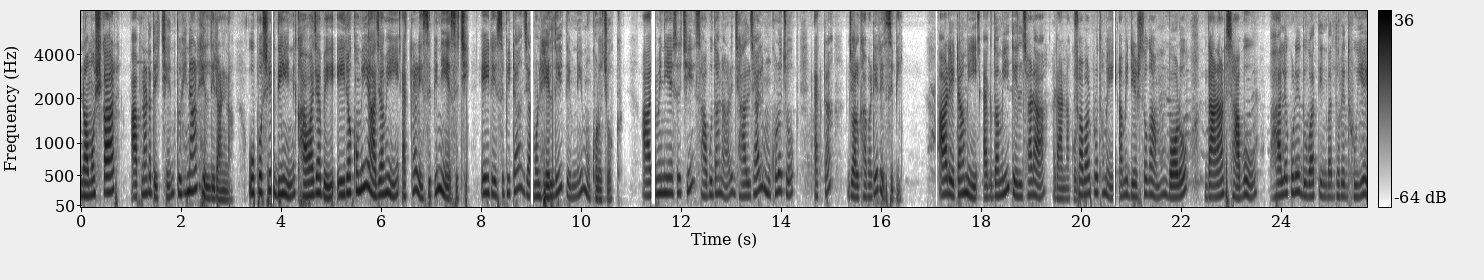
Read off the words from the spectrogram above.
নমস্কার, আপনারা দেখছেন তুহিনার হেলদি রান্না। উপোসের দিন খাওয়া যাবে এই রকমই আজ আমি একটা রেসিপি নিয়ে এসেছি। এই রেসিপিটা যেমন হেলদি তেমনি মুখরোচক। আজ আমি নিয়ে এসেছি সাবুদানার ঝাল ঝাল মুখরোচক একটা জলখাবারের রেসিপি আর এটা আমি একদমই তেল ছাড়া রান্না করি সবার প্রথমে আমি দেড়শো গ্রাম বড় দানার সাবু ভালো করে দুবার তিনবার ধরে ধুয়ে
